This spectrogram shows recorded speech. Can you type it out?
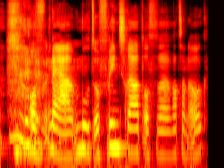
of nou ja, moed of vriendschap of eh, wat dan ook.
